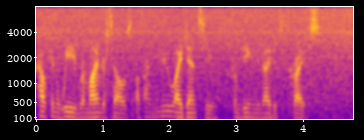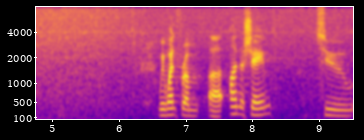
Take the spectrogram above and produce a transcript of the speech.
how can we remind ourselves of our new identity from being united to Christ? We went from uh, unashamed to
